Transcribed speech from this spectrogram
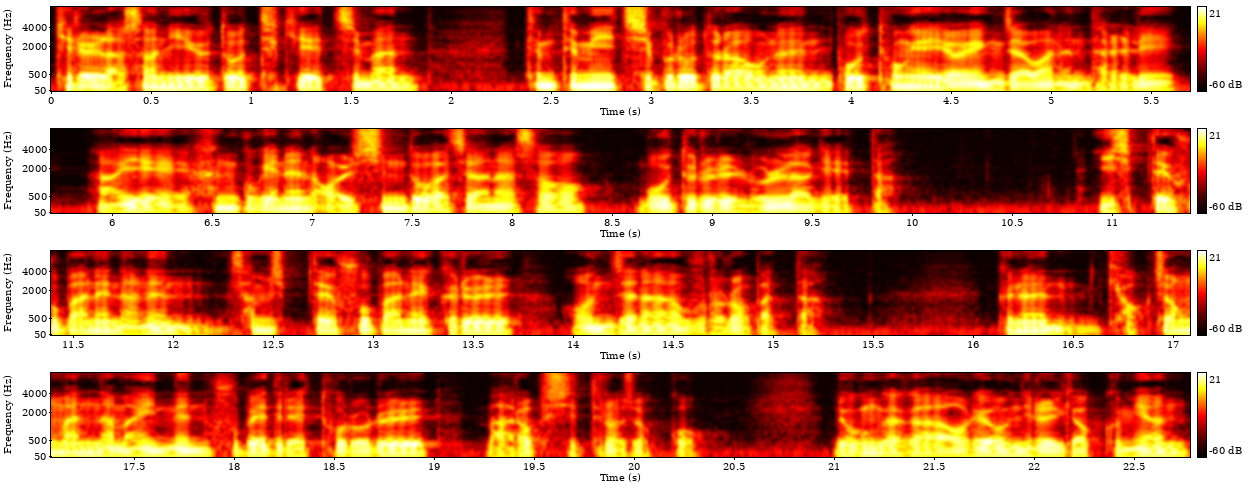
길을 나선 이유도 특이했지만 틈틈이 집으로 돌아오는 보통의 여행자와는 달리 아예 한국에는 얼씬도 하지 않아서 모두를 놀라게 했다. 20대 후반의 나는 30대 후반의 그를 언제나 우러러봤다. 그는 격정만 남아있는 후배들의 토로를 말없이 들어줬고 누군가가 어려운 일을 겪으면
